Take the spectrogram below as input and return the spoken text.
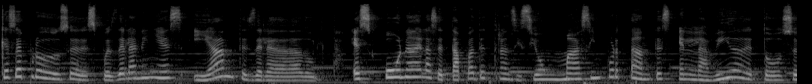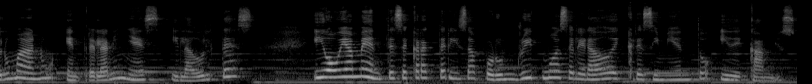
que se produce después de la niñez y antes de la edad adulta. Es una de las etapas de transición más importantes en la vida de todo ser humano entre la niñez y la adultez y obviamente se caracteriza por un ritmo acelerado de crecimiento y de cambios,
